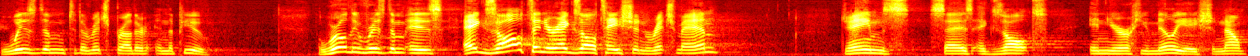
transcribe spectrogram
wisdom to the rich brother in the pew. The worldly wisdom is exalt in your exaltation, rich man. James says, exalt in your humiliation. Now,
